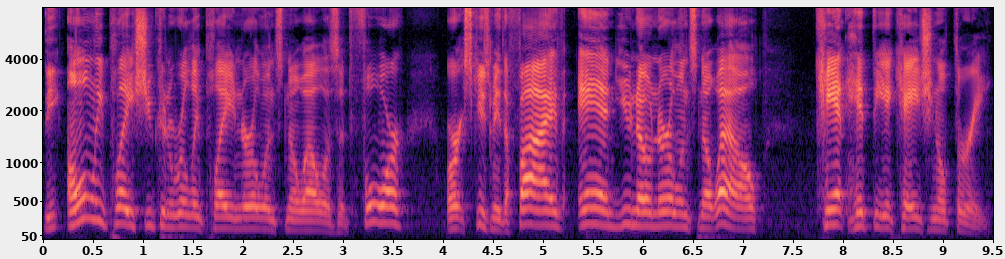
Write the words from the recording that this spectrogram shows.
the only place you can really play Nerlens Noel is at four, or excuse me, the five, and you know Nerlens Noel can't hit the occasional three.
